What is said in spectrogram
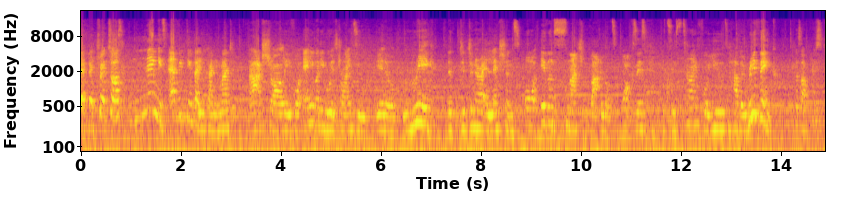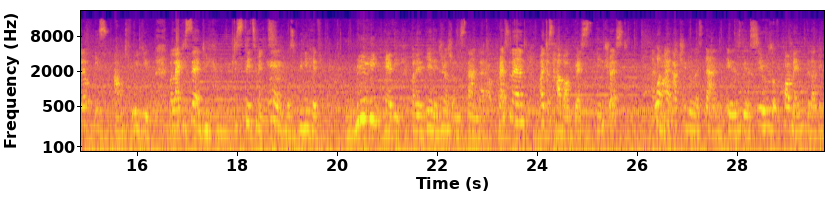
perpetrators, name it, everything that you can imagine. Actually, for anybody who is trying to, you know, rig the, the general elections or even snatch ballot boxes, it is time for you to have a rethink because our president is out for you. But like you said, statement Mm. was really heavy. Really heavy. But then again, Nigerians should understand that our president might just have our best interest. What I actually don't understand is the series of comments that have been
